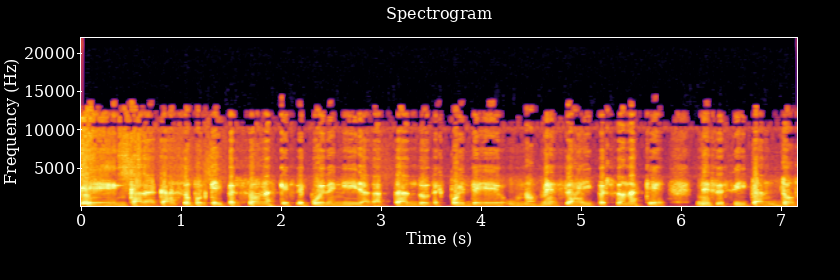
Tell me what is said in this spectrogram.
eh, en cada caso, porque hay personas que se pueden ir adaptando después de unos meses, hay personas que necesitan dos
